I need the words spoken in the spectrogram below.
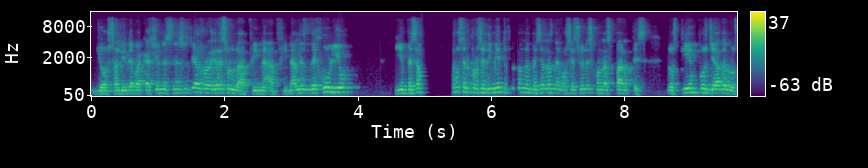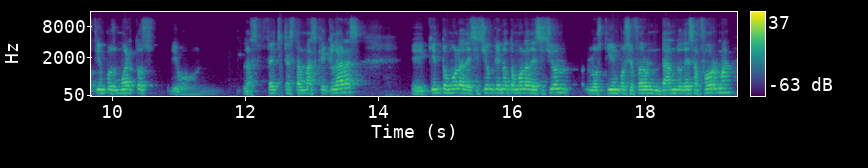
Yo salí de vacaciones en esos días, regreso a, a finales de julio y empezamos el procedimiento. Fue cuando empecé las negociaciones con las partes. Los tiempos ya de los tiempos muertos, digo, las fechas están más que claras eh, quién tomó la decisión, quién no tomó la decisión, los tiempos se fueron dando de esa forma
